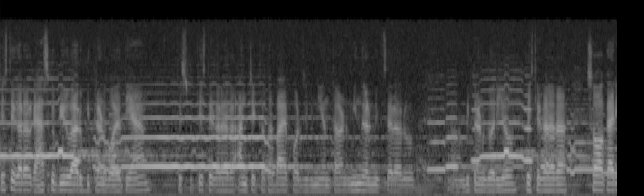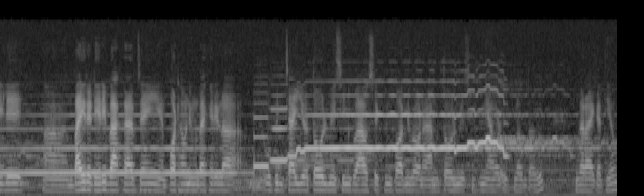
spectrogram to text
त्यस्तै गरेर घाँसको बिरुवाहरू वितरण भयो त्यहाँ। त्यस त्यस्तै गरेर आन्तरिक तथा बायो परजीवी नियन्त्रण मिनरल मिक्सचरहरू वितरण गरियो। त्यस्तै गरेर सहकारीले बाहिर धेरै बाख्राहरू चाहिँ पठाउने हुँदाखेरि ल ऊ पनि चाहियो तौल मेसिनको आवश्यक पनि पर्ने भयो भने हामी तौल मेसिन पनि यहाँबाट उपलब्धहरू गराएका थियौँ।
